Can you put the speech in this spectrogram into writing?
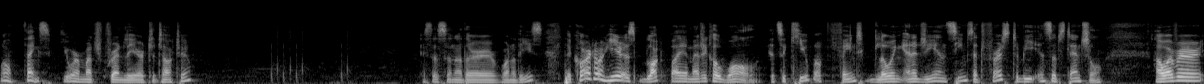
well, thanks. You were much friendlier to talk to. Is this another one of these? The corridor here is blocked by a magical wall. It's a cube of faint, glowing energy and seems at first to be insubstantial. However,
